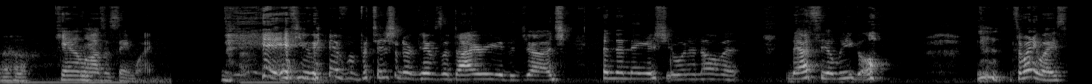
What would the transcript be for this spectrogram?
Uh-huh. Canon law is the same way. if you if a petitioner gives a diary to the judge and then they issue an annulment, that's illegal. so, anyways,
